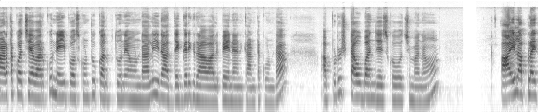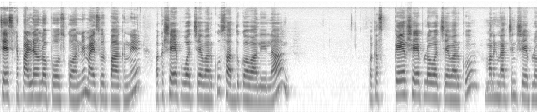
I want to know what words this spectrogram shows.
మడతకు వచ్చే వరకు నెయ్యి పోసుకుంటూ కలుపుతూనే ఉండాలి. ఇది ఆ దగ్గరికి రావాలి పేనానికి అంటకుండా. అప్పుడు స్టవ్ బంద్ చేసుకోవచ్చు మనం. ఆయిల్ అప్లై చేసిన పళ్ళెంలో పోసుకొని మైసూర్ పాకుని ఒక షేప్ వచ్చే వరకు సర్దుకోవాలి ఇలా. ఒక స్క్వేర్ షేప్లో వచ్చే వరకు మనకు నచ్చిన షేప్లో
